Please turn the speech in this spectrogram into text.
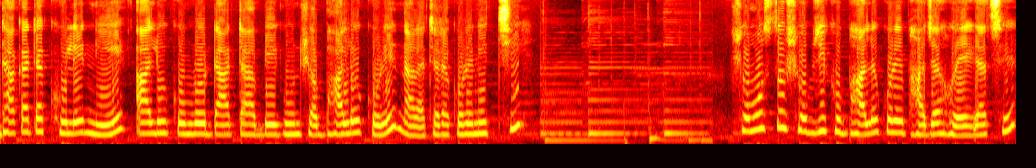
ঢাকাটা খুলে নিয়ে আলু, কুমড়ো, ডাটা, বেগুন সব ভালো করে নাড়াচাড়া করে নিচ্ছি। সমস্ত সবজি খুব ভালো করে ভাজা হয়ে গেছে।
